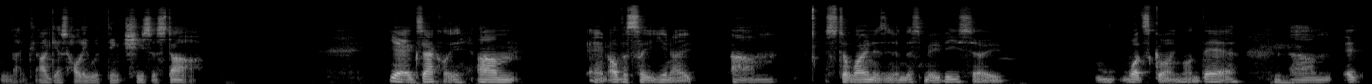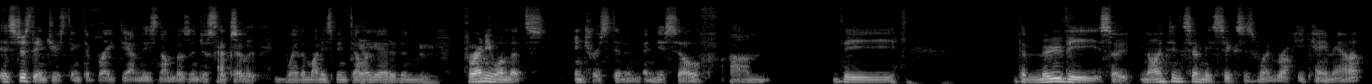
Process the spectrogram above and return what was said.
like I guess Hollywood thinks she's a star. Yeah, exactly. Um, and obviously, you know, um, Stallone isn't in this movie, so what's going on there? Mhm. Um, it, it's just interesting to break down these numbers and just look Absolutely. at where the money's been delegated. And Mhm. for anyone that's interested in, in yourself, um, the the movie. So 1976 is when Rocky came out,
